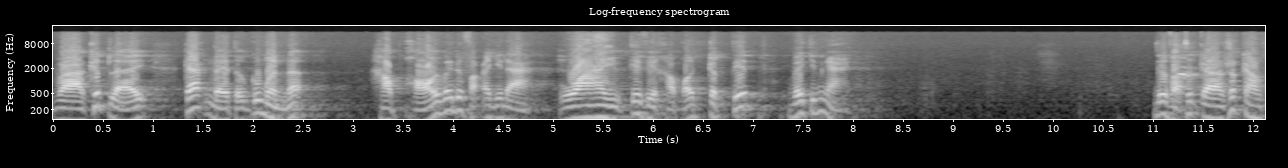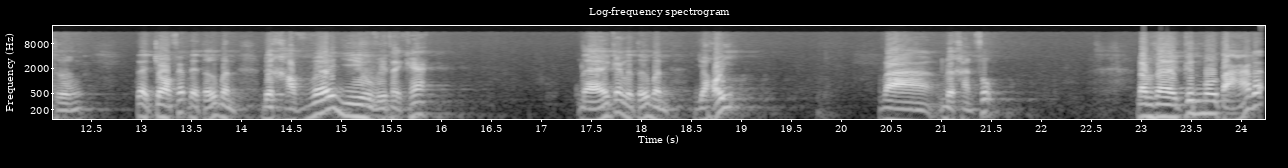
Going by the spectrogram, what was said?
và khích lệ các đệ tử của mình đó học hỏi với đức phật a di đà ngoài cái việc học hỏi trực tiếp với chính ngài. Đức phật thích ca rất cao thượng, tức là cho phép đệ tử mình được học với nhiều vị thầy khác để các đệ tử mình giỏi và được hạnh phúc. Đồng thời kinh mô tả đó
